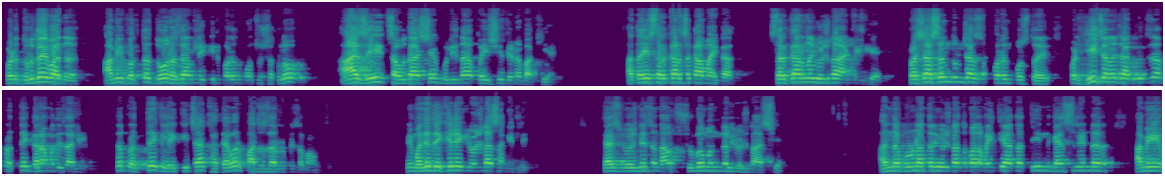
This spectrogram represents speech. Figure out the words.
पण दुर्दैवानं आम्ही फक्त दोन हजार लेखींपर्यंत पोहोचू शकलो. आजही चौदाशे मुलींना पैसे देणं बाकी आहे. आता हे सरकारचं काम आहे का? सरकारनं योजना आणलेली आहे. प्रशासन तुमच्या पर्यंत पोहोचतोय. पण ही जनजागृती जर प्रत्येक घरामध्ये झाली तर प्रत्येक लेकीच्या खात्यावर पाच हजार रुपये जमा होते मी मध्ये देखील एक योजना सांगितली. त्या योजनेचं नाव शुभमंगल योजना अशी आहे. अन्नपूर्णा तर योजना तुम्हाला माहिती आहे. आता तीन गॅस सिलेंडर आम्ही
